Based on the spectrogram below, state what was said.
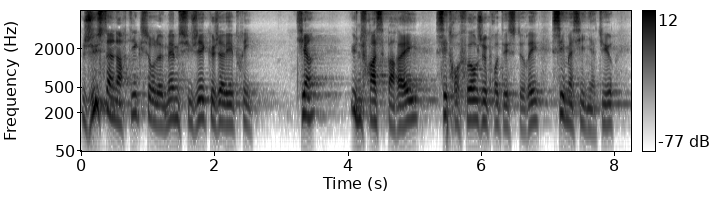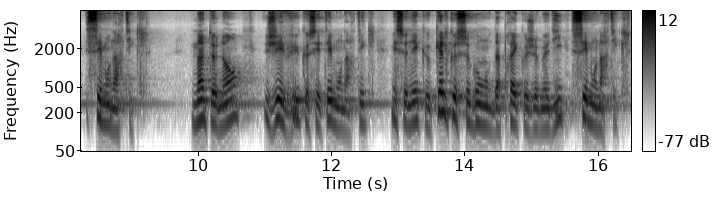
juste un article sur le même sujet que j'avais pris. Tiens, une phrase pareille, c'est trop fort, je protesterai, c'est ma signature, c'est mon article. Maintenant, j'ai vu que c'était mon article, mais ce n'est que quelques secondes après que je me dis c'est mon article.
